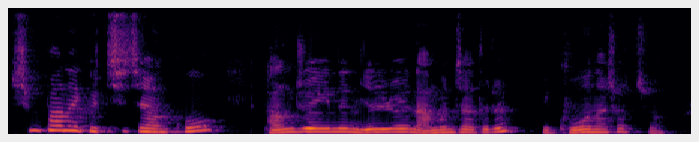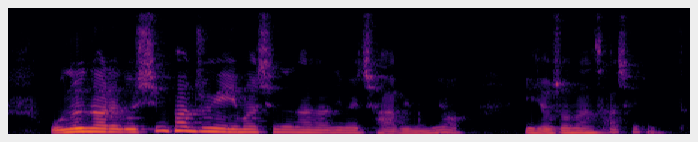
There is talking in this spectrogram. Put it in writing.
심판에 그치지 않고 방주에 있는 인류의 남은 자들을 구원하셨죠. 오늘날에도 심판 중에 임하시는 하나님의 자비는요, 여전한 사실입니다.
